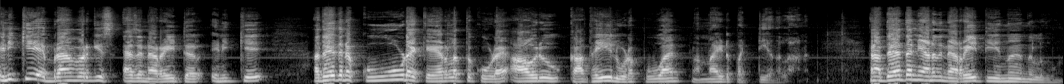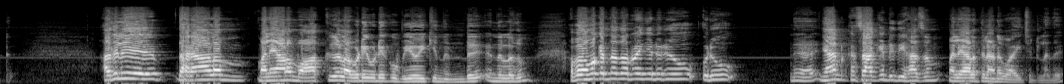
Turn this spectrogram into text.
എനിക്ക് Abraham Verghese as a narrator എനിക്ക് അദ്ദേഹത്തിന്റെ കൂടെ കേരളത്തിൽ കൂടെ ആ ഒരു കഥയിലൂടെ പോവാൻ നന്നായിട്ട് പറ്റി എന്നുള്ളതാണ്. കാരണം അദ്ദേഹം തന്നെയാണ് ഇത് നറേറ്റ് ചെയ്യുന്നത് എന്നുള്ളതുകൊണ്ട്. അതിൽ ധാരാളം മലയാളം വാക്കുകൾ അവിടെ ഇവിടെയൊക്കെ ഉപയോഗിക്കുന്നുണ്ട് എന്നുള്ളതും. അപ്പോൾ നമുക്ക് എന്താന്ന് പറഞ്ഞു കഴിഞ്ഞാൽ ഒരു ഒരു ഞാൻ ഖസാക്കിന്റെ ഇതിഹാസം മലയാളത്തിലാണ് വായിച്ചിട്ടുള്ളത്.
